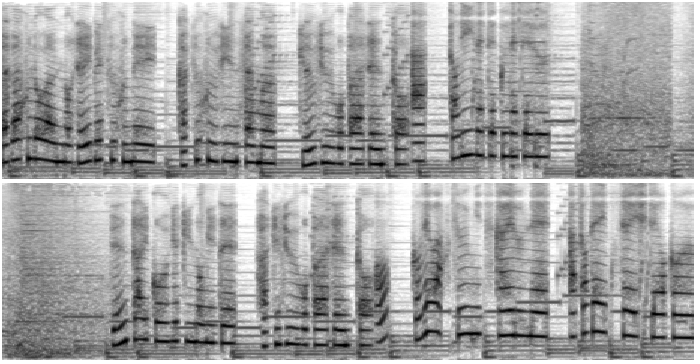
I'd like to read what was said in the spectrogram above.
サガフロワンの性別不明、かつ風神様、95%。あ、取り入れてくれてる。全体攻撃のみで、85%。お、これは普通に使えるね。後で育成しておこう。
